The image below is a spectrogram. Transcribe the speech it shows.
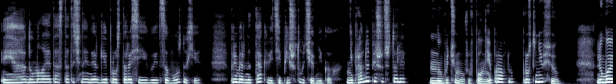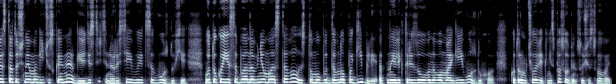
Я думала, эта остаточная энергия просто рассеивается в воздухе. Примерно так ведь и пишут в учебниках. Неправду пишут, что ли? Ну почему же, вполне правду. Просто не все. Любая остаточная магическая энергия действительно рассеивается в воздухе, вот только если бы она в нем и оставалась, то мы бы давно погибли от наэлектризованного магии воздуха, в котором человек не способен существовать.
